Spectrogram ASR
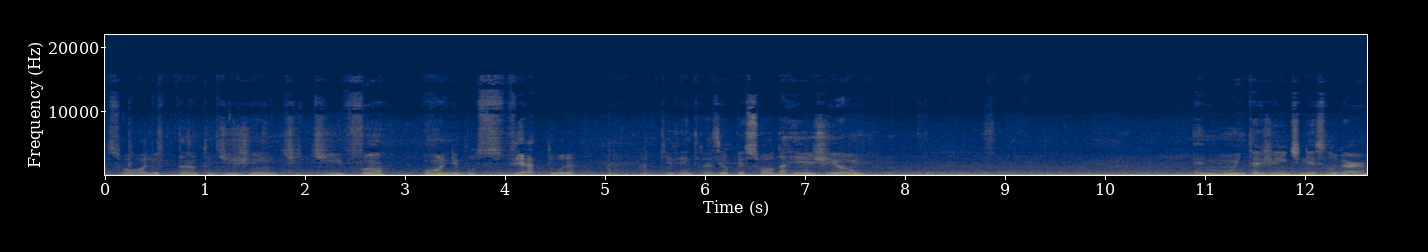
Só olha o tanto de gente, de van, ônibus, viatura que vem trazer o pessoal da região. É muita gente nesse lugar.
